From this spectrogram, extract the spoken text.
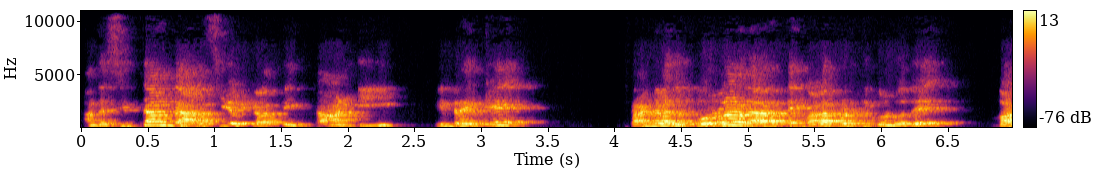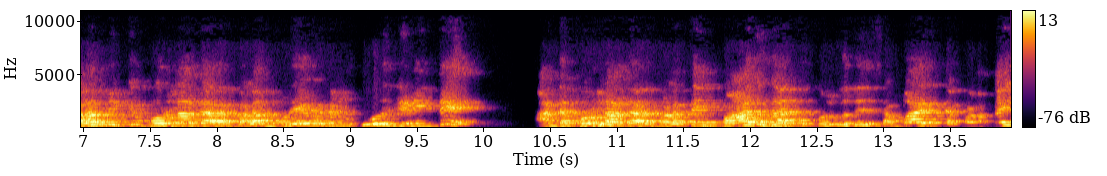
அந்த சித்தாந்த அரசியல் களத்தை தாண்டி இன்றைக்கு தங்களது பொருளாதாரத்தை வளப்படுத்திக் கொள்வது வளமிக்க பொருளாதார பலம் உடையவர்கள் ஒருங்கிணைந்து அந்த பொருளாதார பலத்தை பாதுகாத்துக் கொள்வது சம்பாதித்த பணத்தை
